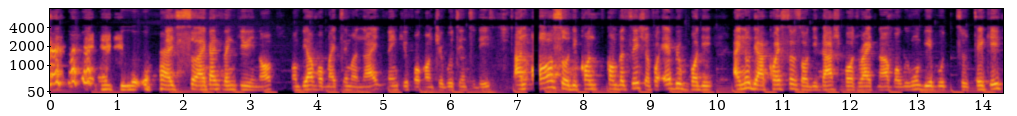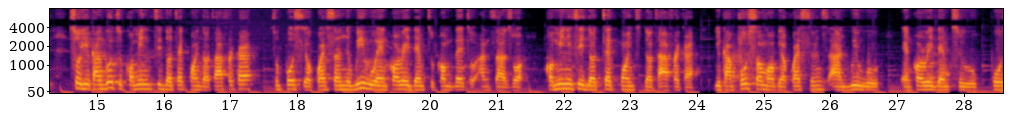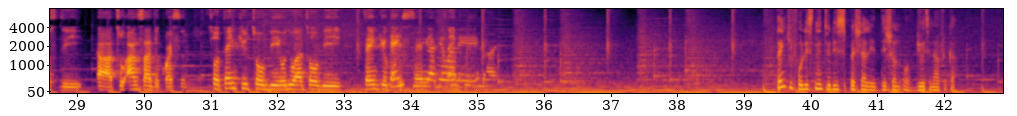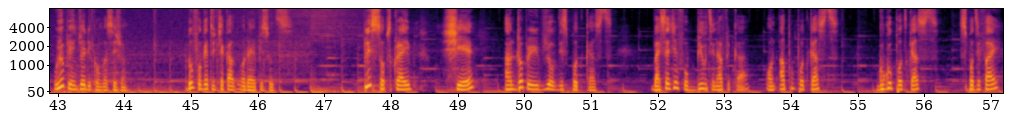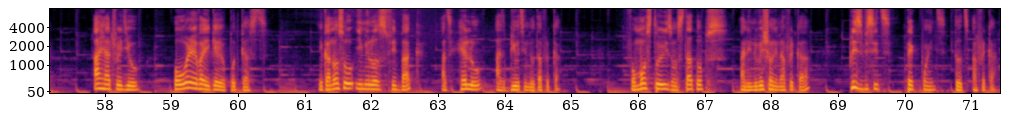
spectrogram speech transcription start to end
thank you. So I can't thank you enough. On behalf of my team and I, thank you for contributing to this. And also the con- conversation for everybody I know there are questions on the dashboard right now, but we won't be able to take it. So you can go to community.techpoint.africa to post your question. We will encourage them to come there to answer as well. Community.techpoint.africa. You can post some of your questions and we will encourage them to post the uh, to answer the question. So thank you, Toby, Olua Toby. Thank you, Thank Kristen. you, Thank you. Thank you for listening to this special edition of Built in Africa. We hope you enjoyed the conversation. Don't forget to check out other episodes. Please subscribe, share, and drop a review of this podcast by searching for Built in Africa on Apple Podcasts, Google Podcasts, Spotify, iHeartRadio, or wherever you get your podcasts. You can also email us feedback at hello at builtin.africa. For more stories on startups and innovation in Africa, please visit techpoint.africa.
